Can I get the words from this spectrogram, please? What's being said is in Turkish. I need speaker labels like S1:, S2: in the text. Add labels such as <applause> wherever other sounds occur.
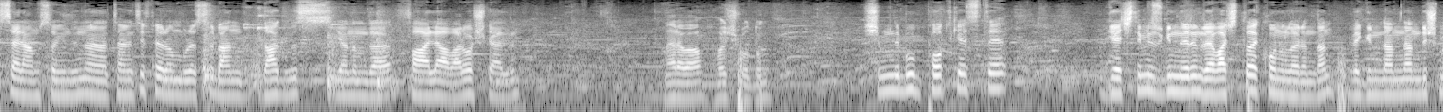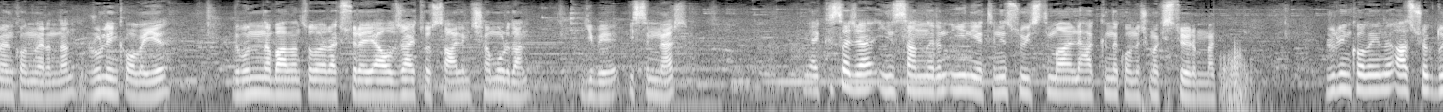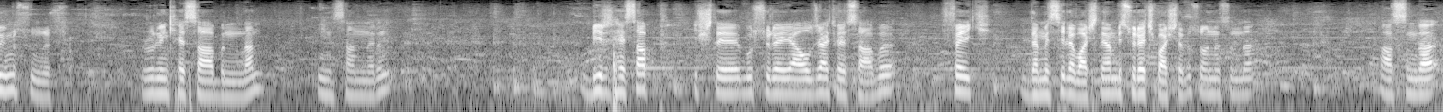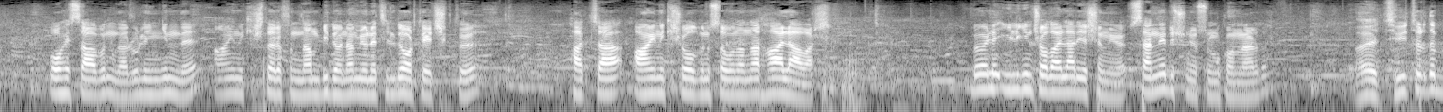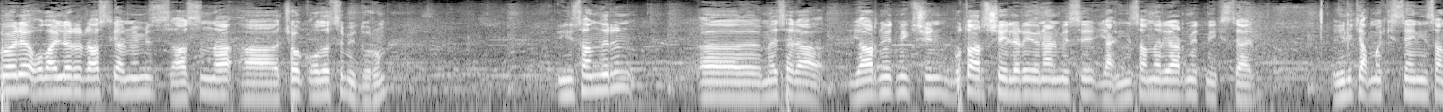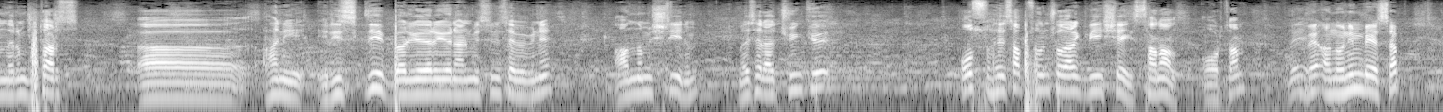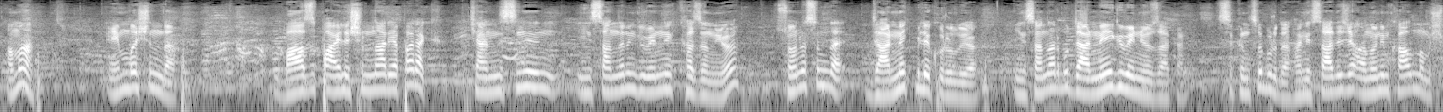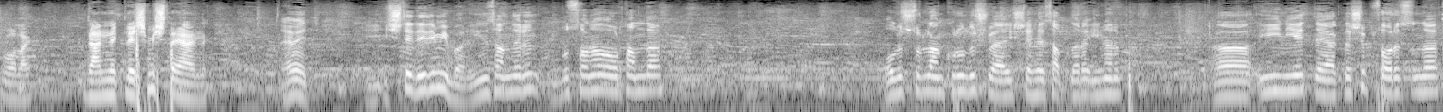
S1: Selam sayın dinleyen Alternatif Peron burası. Ben Douglas, yanımda Fala var. Hoş geldin.
S2: Merhaba, hoş buldum.
S1: Şimdi bu podcast'te geçtiğimiz günlerin revaçta konularından ve gündemden düşmeyen konularından ruling olayı ve bununla bağlantılı olarak Süreyya Olcayto, Salim Çamur'dan gibi isimler ya kısaca insanların iyi niyetinin suistimali hakkında konuşmak istiyorum ben. Ruling olayını az çok duymuşsundur. Ruling hesabından insanların bir hesap işte bu Süreyya Olcayto hesabı fake demesiyle başlayan bir süreç başladı. Sonrasında aslında o hesabın da Ruling'in de aynı kişi tarafından bir dönem yönetildiği ortaya çıktığı hatta aynı kişi olduğunu savunanlar hala var. Böyle ilginç olaylar yaşanıyor. Sen ne düşünüyorsun bu konularda?
S2: Evet, Twitter'da böyle olaylara rast gelmemiz aslında aa, çok olası bir durum. İnsanların eee, mesela yardım etmek için bu tarz şeylere yönelmesi, yani insanlara yardım etmek isteyen, iyilik yapmak isteyen insanların bu tarz eee, hani riskli bölgelere yönelmesinin sebebini anlamış değilim. Mesela çünkü o hesap sonuç olarak bir şey, sanal ortam
S1: Ve anonim bir hesap ama en başında bazı paylaşımlar yaparak kendisinin insanların güvenini kazanıyor. Sonrasında dernek bile kuruluyor. İnsanlar bu derneğe güveniyor zaten. Sıkıntı burada. Hani sadece anonim kalmamış bu olay. Dernekleşmiş de yani.
S2: Evet. İşte dediğim gibi böyle insanların bu sanal ortamda oluşturulan kuruluş veya işte hesaplara inanıp iyi niyetle yaklaşıp sonrasında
